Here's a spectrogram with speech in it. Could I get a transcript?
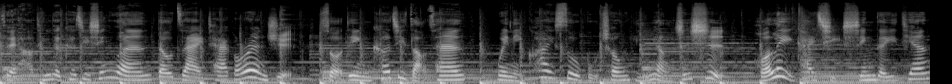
最好听的科技新闻都在 Tag Orange，锁定科技早餐，为你快速补充营养知识，活力开启新的一天。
